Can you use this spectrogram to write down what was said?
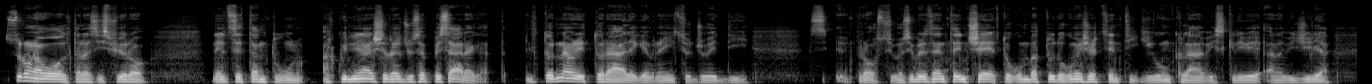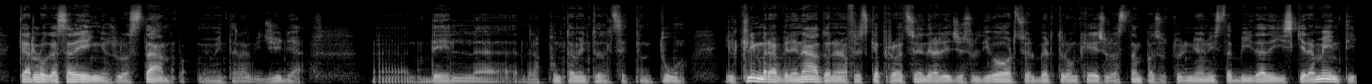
Solo una volta la si sfiorò nel 71. Al Quirinale c'era Giuseppe Saragat. Il torneo elettorale che avrà inizio giovedì eh, prossimo si presenta incerto, combattuto come certi antichi conclavi, scrive alla vigilia Carlo Casalegno sulla stampa, ovviamente alla vigilia eh, del, dell'appuntamento del 71. Il clima era avvelenato nella fresca approvazione della legge sul divorzio. Alberto Ronchei sulla stampa sottolineò l'instabilità degli schieramenti.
